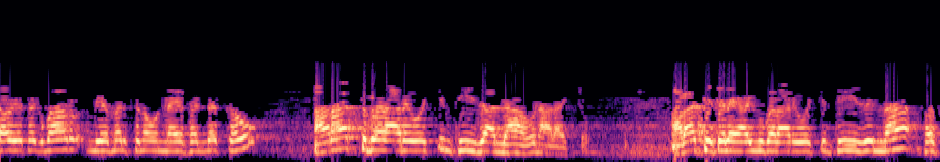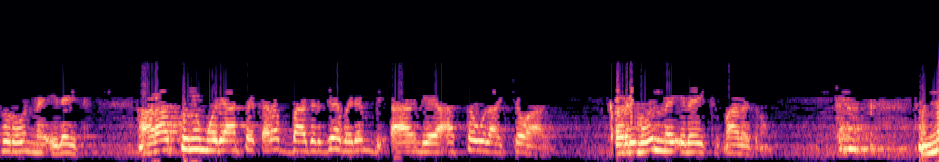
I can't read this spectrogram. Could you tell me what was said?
ያው የተግባር የመልስ ነውና የፈለከው አራት በራሪዎችን ትይዛለህ አሁን አላቸው። አራት የተለያዩ በራሪዎችን ትይዝና فصرهن إليك አራቱንም ወደ አንተ ቀረብ አድርገህ በደንብ አስተውላቸዋል። قربهن إليك ማለት ነው። እና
